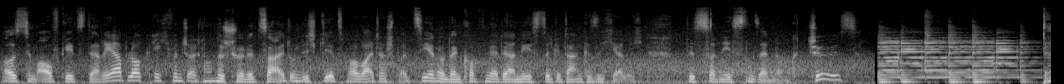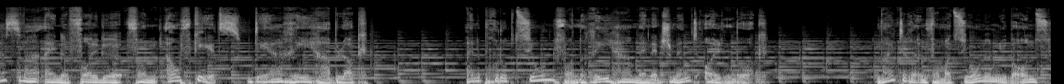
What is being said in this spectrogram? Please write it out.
Aus dem Auf geht's der Reha-Blog. Ich wünsche euch noch eine schöne Zeit und ich gehe jetzt mal weiter spazieren und dann kommt mir der nächste Gedanke sicherlich. Bis zur nächsten Sendung. Tschüss. Das war eine Folge von Auf geht's, der Reha-Blog. Eine Produktion von Reha Management Oldenburg. Weitere Informationen über uns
